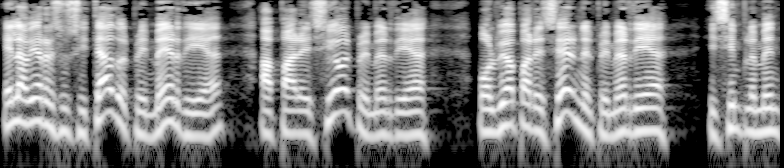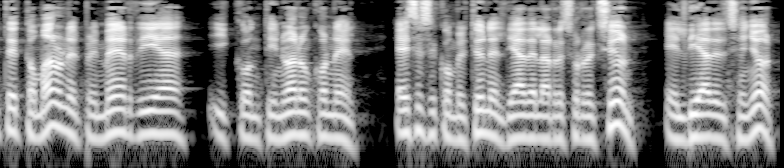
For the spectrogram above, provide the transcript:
Él había resucitado el primer día, apareció el primer día, volvió a aparecer en el primer día y simplemente tomaron el primer día y continuaron con Él. Ese se convirtió en el día de la resurrección, el día del Señor.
